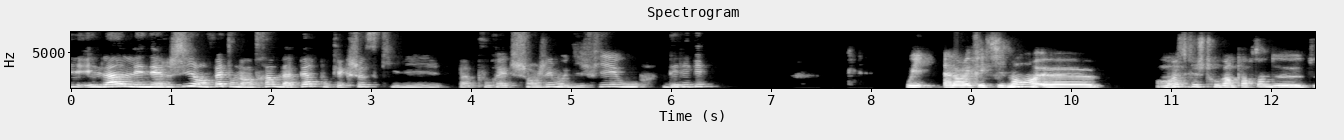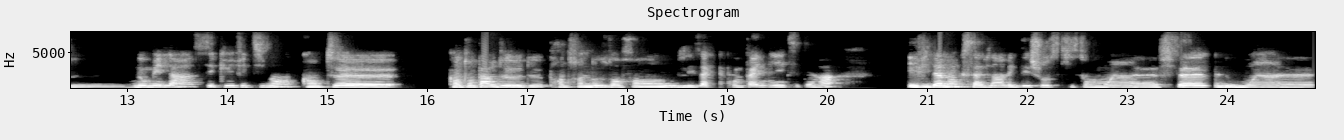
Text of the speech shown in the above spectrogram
Et, là, l'énergie, en fait, on est en train de la perdre pour quelque chose qui bah, pourrait être changé, modifié ou délégué. Oui, alors effectivement, euh, moi, ce que je trouve important de, nommer là, c'est qu'effectivement, quand euh, quand on parle de, prendre soin de nos enfants ou de les accompagner, etc., évidemment que ça vient avec des choses qui sont moins euh, fun ou moins euh,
